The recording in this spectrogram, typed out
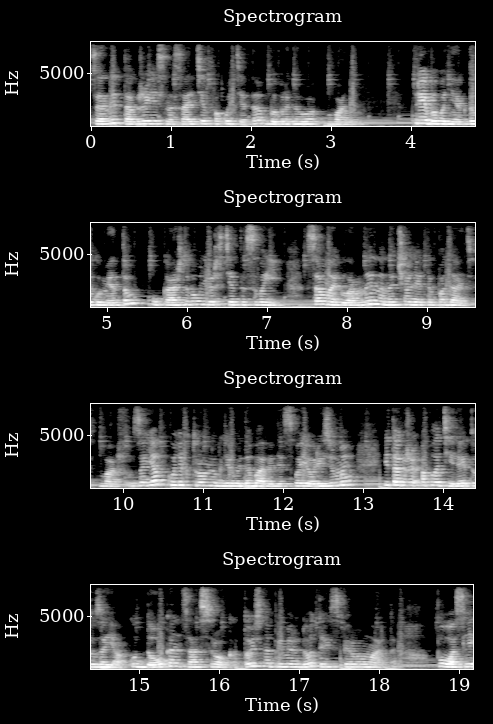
Цены также есть на сайте факультета, выбранного вами. Требования к документам у каждого университета свои. Самое главное на начале это подать вашу заявку электронную, где вы добавили свое резюме и также оплатили эту заявку до конца срока, то есть, например, до 31 марта. После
